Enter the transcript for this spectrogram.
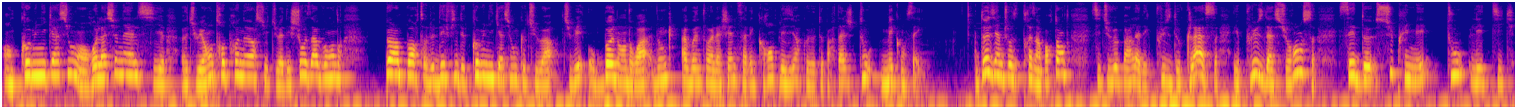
en communication, en relationnel, si euh, tu es entrepreneur, si tu as des choses à vendre. Peu importe le défi de communication que tu as, tu es au bon endroit. Donc abonne-toi à la chaîne, c'est avec grand plaisir que je te partage tous mes conseils. Deuxième chose très importante, si tu veux parler avec plus de classe et plus d'assurance, c'est de supprimer tous les tics.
